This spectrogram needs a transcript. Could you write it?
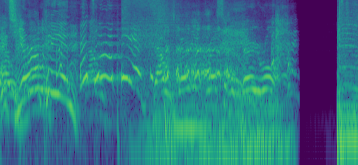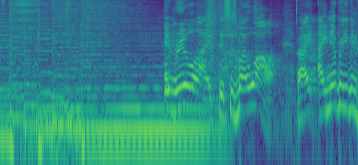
It's European. It's European. That was very aggressive and very wrong. In real life, this is my wallet. Right? I never even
